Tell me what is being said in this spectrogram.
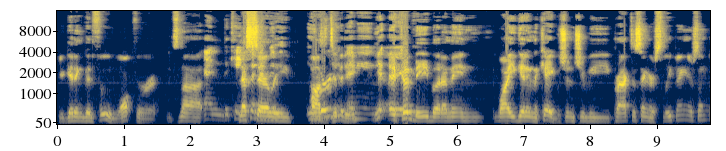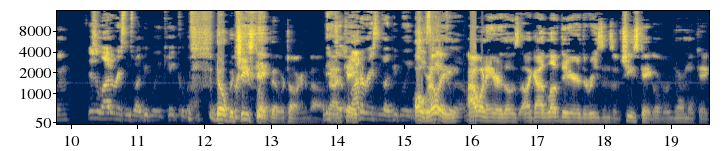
you're getting good food. Walk for it. It's not and the cake necessarily couldn't have been Ubered? positivity. I mean, yeah, like- it could be, but I mean, why are you getting the cake? Shouldn't you be practicing or sleeping or something? There's a lot of reasons why people eat cake, Khalil. no, but cheesecake that we're talking about, There's a cake. lot of reasons why people eat. oh, really? I want to hear those. Like, I'd love to hear the reasons of cheesecake over normal cake.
